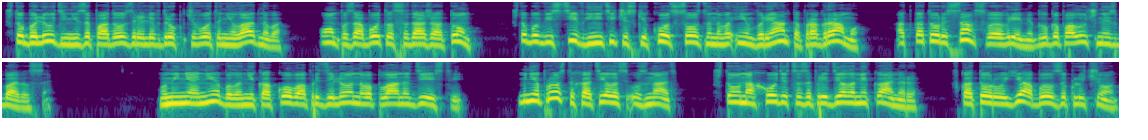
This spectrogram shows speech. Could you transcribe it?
Чтобы люди не заподозрили вдруг чего-то неладного, он позаботился даже о том, чтобы ввести в генетический код созданного им варианта программу, от которой сам в свое время благополучно избавился. У меня не было никакого определенного плана действий. Мне просто хотелось узнать, что находится за пределами камеры, в которую я был заключен.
